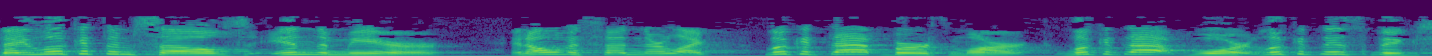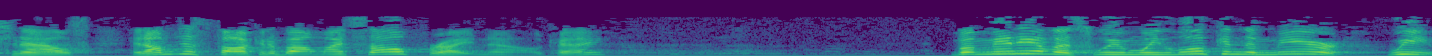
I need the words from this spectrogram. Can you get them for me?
They look at themselves in the mirror, and all of a sudden they're like, look at that birthmark, look at that wart, look at this big schnauz. And I'm just talking about myself right now, okay? But many of us, when we look in the mirror, we,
